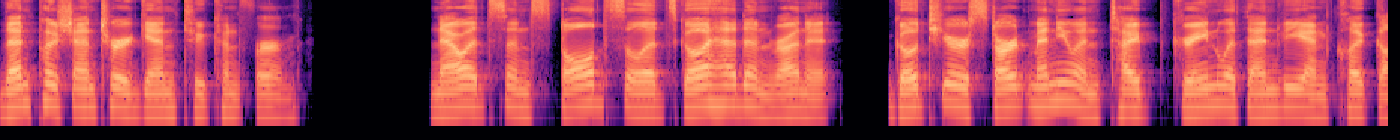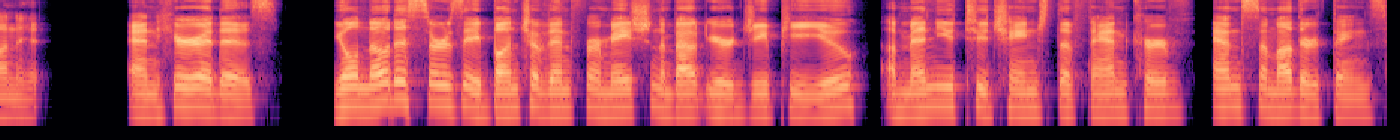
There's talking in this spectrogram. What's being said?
Then push enter again to confirm. Now it's installed, so let's go ahead and run it. Go to your start menu and type green with envy and click on it. And here it is. You'll notice there's a bunch of information about your GPU, a menu to change the fan curve, and some other things.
